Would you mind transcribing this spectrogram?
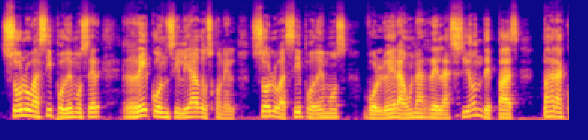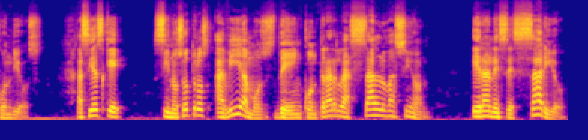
Solo así podemos ser reconciliados con Él, solo así podemos volver a una relación de paz para con Dios. Así es que, si nosotros habíamos de encontrar la salvación, era necesario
